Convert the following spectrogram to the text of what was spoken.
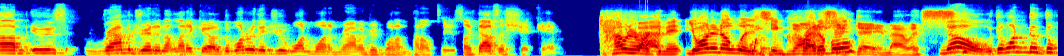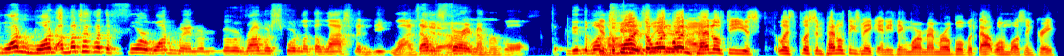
Um, it was Real Madrid and Atletico, the one where they drew one-one and Real Madrid won on penalties. Like that was a shit game. Counter That argument. You want to know what was Was not a incredible? shit game, Alex. No, the one, the, the one-one. I'm not talking about the four-one win where, where Ramos scored in, like the last minute equalize. That was very memorable. The, the one, Yeah, the one, the one, later, one I- penalties. lis- Listen, penalties make anything more memorable, but that one wasn't great.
